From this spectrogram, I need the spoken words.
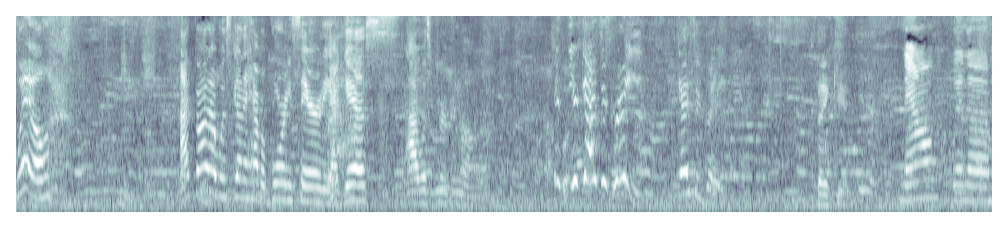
Well, I thought I was going to have a boring Saturday. I guess I was proven wrong. You guys are great. You guys are great. Thank you. Now, when uh,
